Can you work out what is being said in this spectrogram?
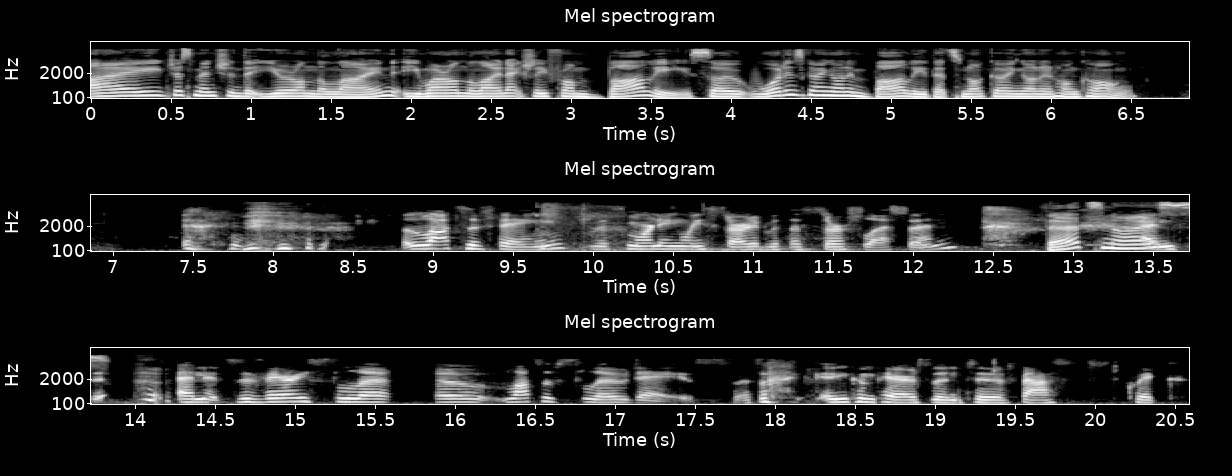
I just mentioned that you're on the line. You are on the line actually from Bali. So, what is going on in Bali that's not going on in Hong Kong? Lots of things. This morning we started with a surf lesson. That's nice. and, and it's a very slow, lots of slow days in comparison to fast, quick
